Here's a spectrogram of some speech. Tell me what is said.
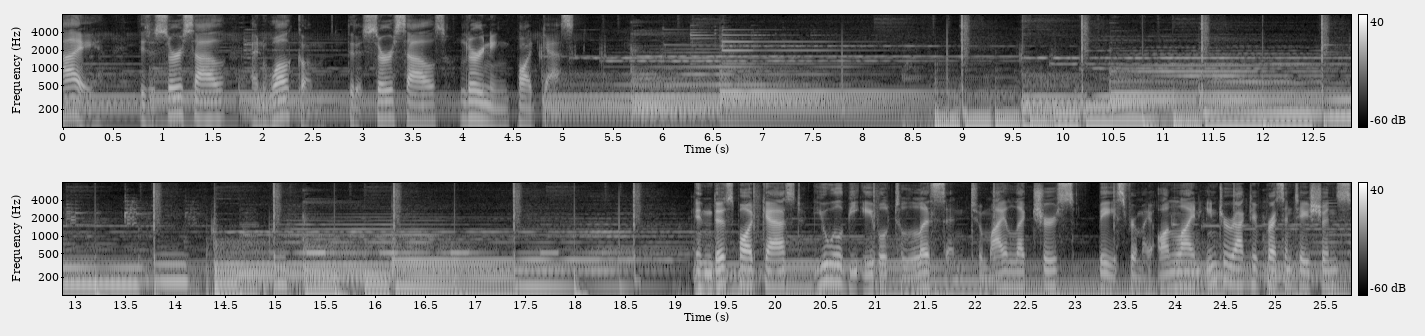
Hi, this is Sir Sal, and welcome to the Sir Sal's Learning Podcast. In this podcast, you will be able to listen to my lectures based from my online interactive presentations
